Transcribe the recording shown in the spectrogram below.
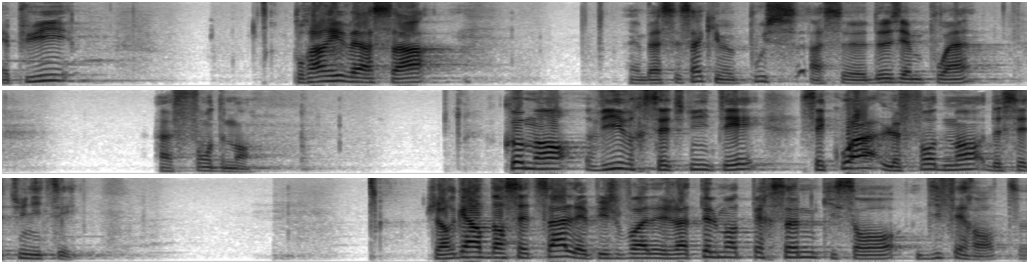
Et puis, pour arriver à ça, eh ben, c'est ça qui me pousse à ce deuxième point, un fondement. Comment vivre cette unité? C'est quoi le fondement de cette unité? Je regarde dans cette salle et puis je vois déjà tellement de personnes qui sont différentes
